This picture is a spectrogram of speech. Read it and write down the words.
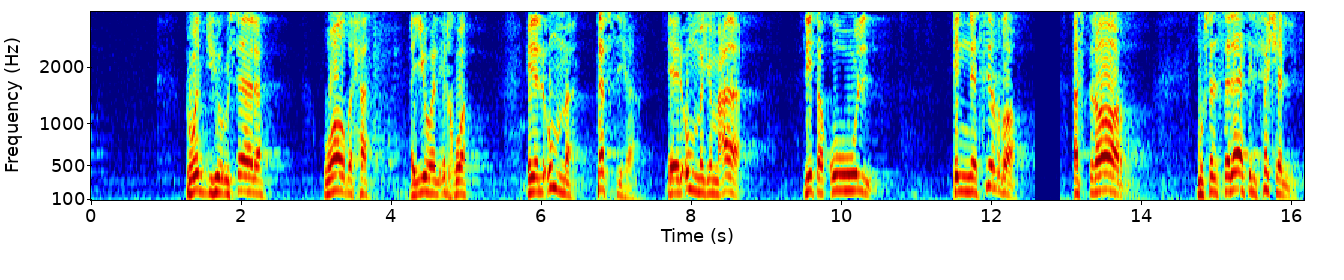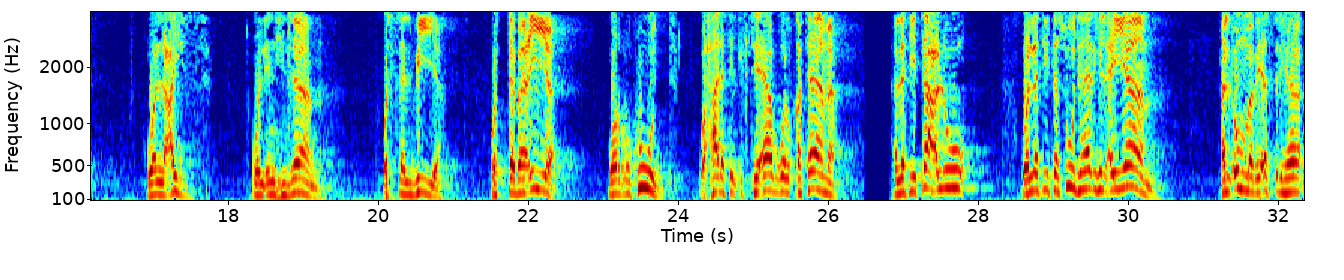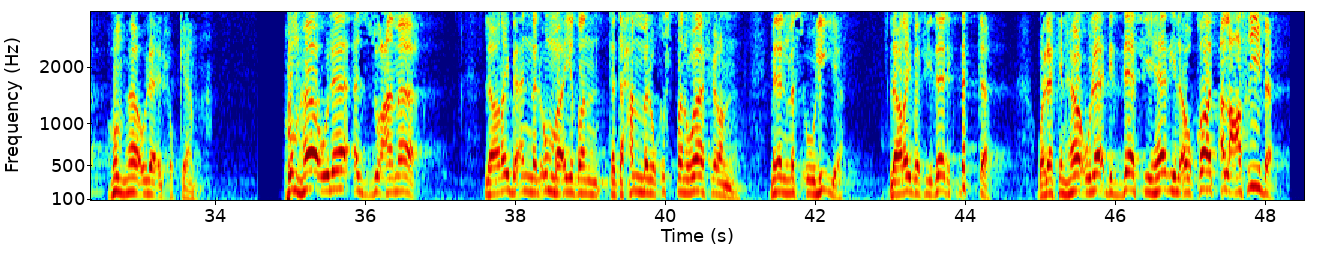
توجه رسالة واضحة أيها الإخوة إلى الأمة نفسها إلى الأمة جمعاء لتقول إن سر أسرار مسلسلات الفشل والعجز والانهزام والسلبية والتبعية والركود وحالة الاكتئاب والقتامة التي تعلو والتي تسود هذه الأيام الأمة بأسرها هم هؤلاء الحكام. هم هؤلاء الزعماء. لا ريب أن الأمة أيضا تتحمل قسطا وافرا من المسؤولية لا ريب في ذلك بتة. ولكن هؤلاء بالذات في هذه الأوقات العصيبة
